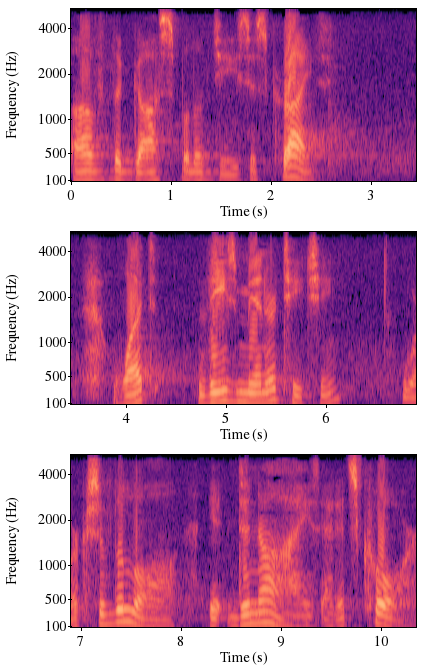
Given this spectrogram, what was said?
of the gospel of Jesus Christ. What these men are teaching works of the law, it denies at its core,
